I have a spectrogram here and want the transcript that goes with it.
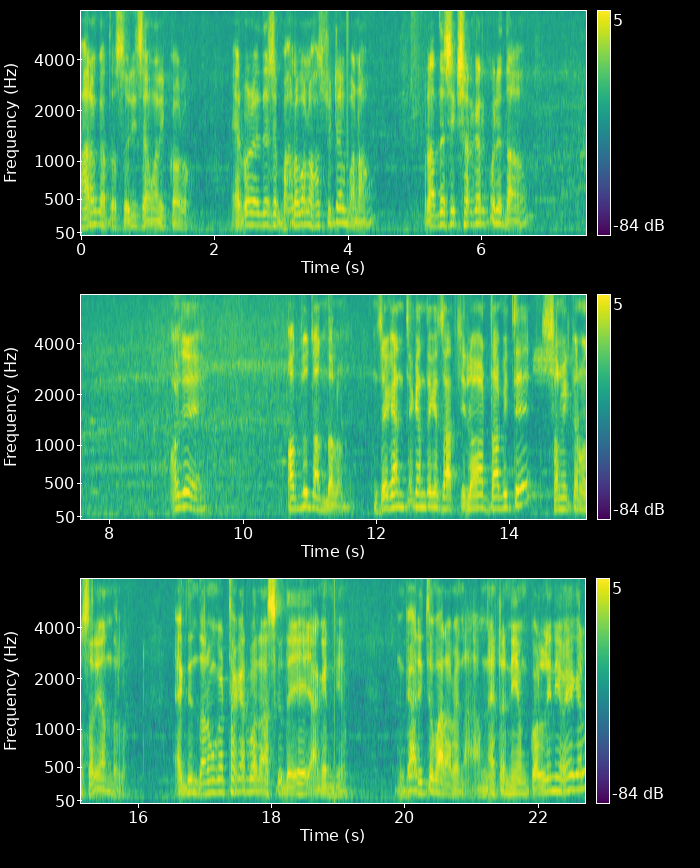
ভালো কথা, চুরি চামারি করো। এরপর দেশে ভালো ভালো হসপিটাল বানাও, প্রাদেশিক সরকার করে দাও ওই যে অদ্ভুত আন্দোলন। যেখান সেখান থেকে যাত্রী লওয়ার দাবিতে শ্রমিক কর্মচারী আন্দোলন। একদিন ধর্মঘট থাকার পর আজকে এই আগের নিয়ম। গাড়ি তো বাড়াবে না। আপনি একটা নিয়ম করলেনই হয়ে গেল,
